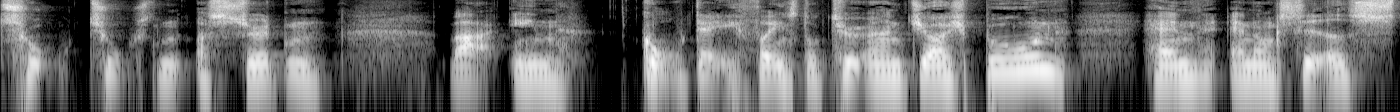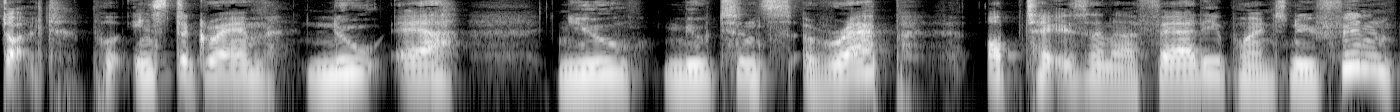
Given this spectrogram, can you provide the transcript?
2017 var en god dag for instruktøren Josh Boone. Han annoncerede stolt på Instagram, nu er New Mutants rap. Optagelserne er færdige på hans nye film,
